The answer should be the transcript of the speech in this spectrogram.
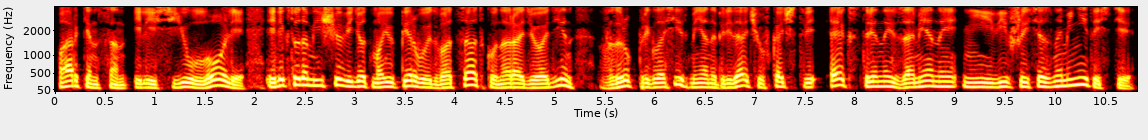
Паркинсон или Сью Лоли или кто там еще ведет мою первую двадцатку на «Радио 1» вдруг пригласит меня на передачу в качестве экстренной замены неявившейся знаменитости?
